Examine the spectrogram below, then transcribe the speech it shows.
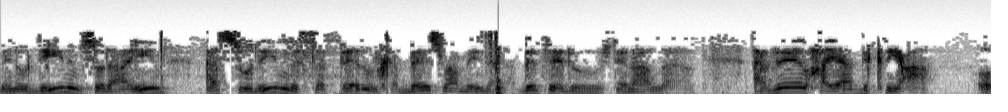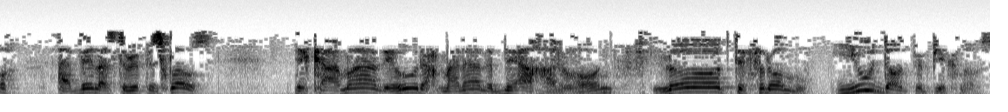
מנודין ומסורעים אסורים לספר ולכבס ועמינה. בפירוש, not allowed. אבל חייב בקריעה. Oh, אבל rip his clothes. דקאמה והוא רחמנא לבני אהרון לא תפרומו. You don't your clothes.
